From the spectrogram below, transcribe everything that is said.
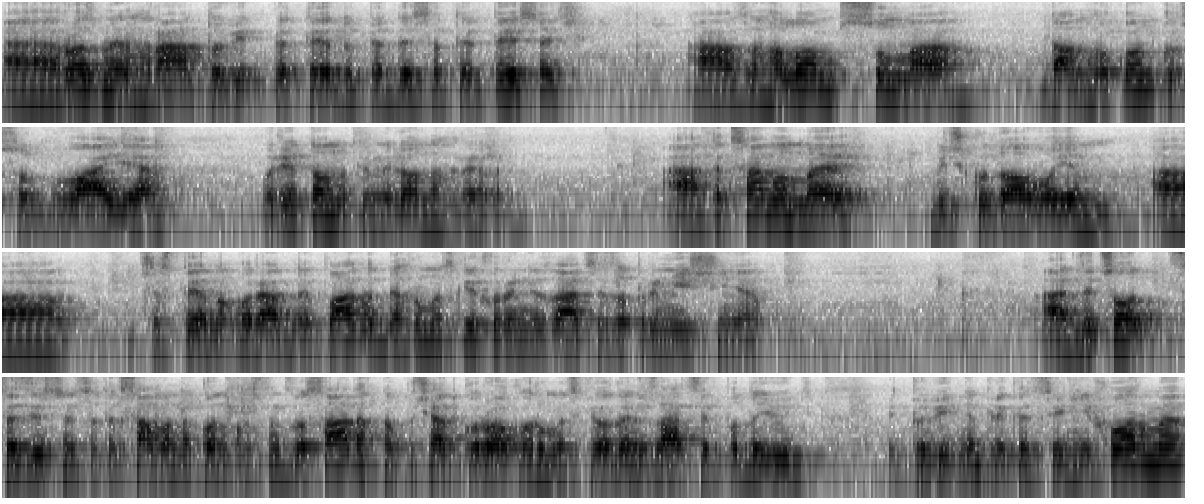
Е, Розмір гранту від 5 до 50 тисяч, а загалом сума даного конкурсу буває орієнтовно півмільйона гривень. А так само ми відшкодовуємо частину орендної плати для громадських організацій за приміщення. Для цього це здійснюється так само на конкурсних засадах. На початку року громадські організації подають відповідні аплікаційні форми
